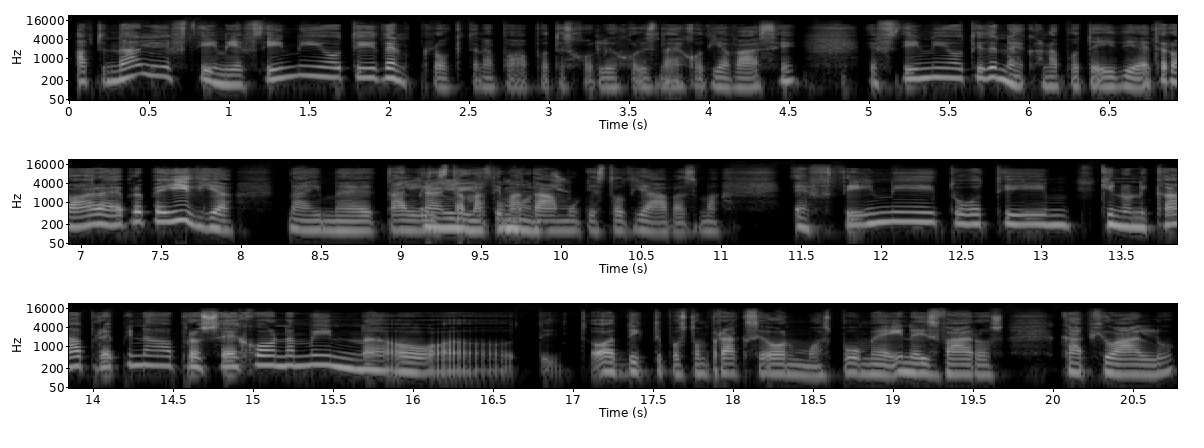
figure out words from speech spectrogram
από την άλλη ευθύνη. Ευθύνη ότι δεν πρόκειται να πάω ποτέ σχολείο χωρίς να έχω διαβάσει. Ευθύνη ότι δεν έκανα ποτέ ιδιαίτερο, άρα έπρεπε ίδια να είμαι καλή, καλή στα μαθήματά μου και στο διάβασμα. Ευθύνη του ότι κοινωνικά πρέπει να προσέχω να μην ο, ο αντίκτυπος των πράξεών μου ας πούμε είναι εις βάρος κάποιου άλλου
